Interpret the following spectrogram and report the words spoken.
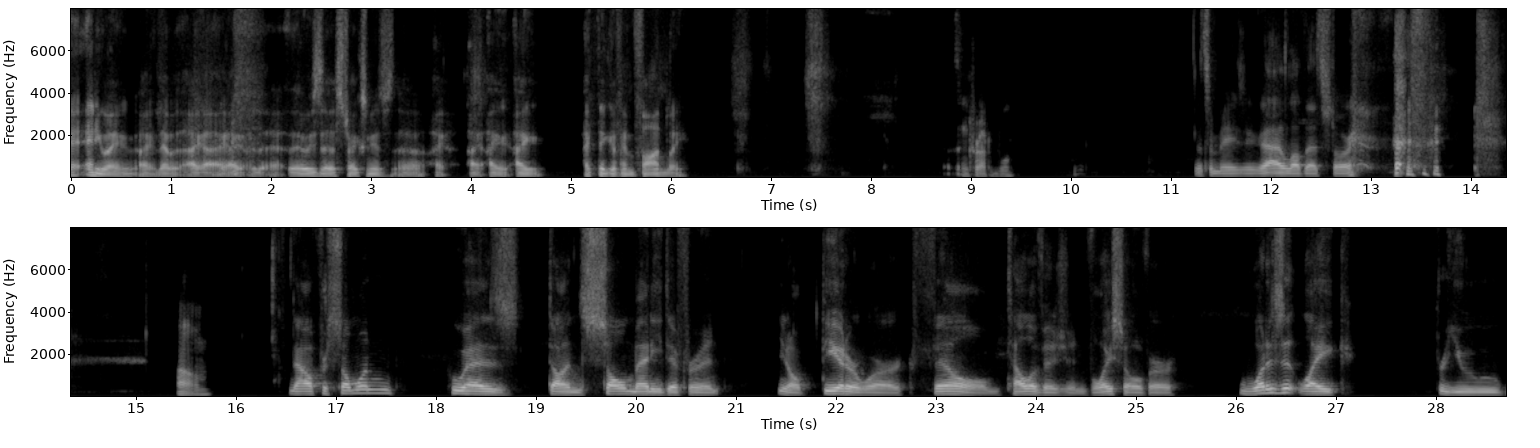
anyway I, that I, I, I, that always uh, strikes me as uh, I, I I I think of him fondly. That's incredible. That's amazing. I love that story. um, now, for someone who has done so many different, you know, theater work, film, television, voiceover, what is it like for you?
